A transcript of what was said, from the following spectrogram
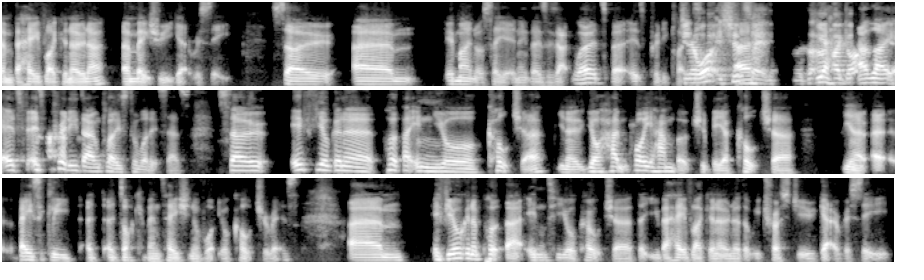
and behave like an owner and make sure you get a receipt. So um, it might not say it in those exact words, but it's pretty close. Do you know what? It should uh, say. It. Yeah, I got I'm like it's it's pretty damn close to what it says. So if you're going to put that in your culture, you know, your employee handbook should be a culture you know, uh, basically a, a, documentation of what your culture is. Um, if you're going to put that into your culture, that you behave like an owner, that we trust you, get a receipt,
